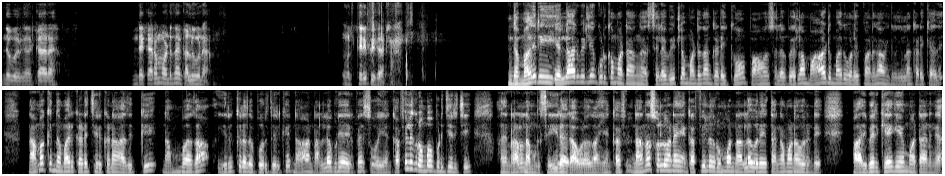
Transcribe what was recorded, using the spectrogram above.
இந்த பாருங்க காரை. இந்த காரை மட்டும் தான் கழுவுனேன். உங்களுக்கு திருப்பி காட்டுறேன். இந்த மாதிரி எல்லார் வீட்லேயும் கொடுக்க மாட்டாங்க. சில வீட்டில் மட்டும்தான் கிடைக்கும். பாவம் சில பேர்லாம் மாடு மாதிரி உழைப்பானுங்க. அவங்களுக்குலாம் கிடைக்காது. நமக்கு இந்த மாதிரி கிடைச்சிருக்குன்னா அதுக்கு நம்ம தான் இருக்கிறத பொறுத்து இருக்கு நான் நல்லபடியாக இருப்பேன். ஸோ என் கஃபிலுக்கு ரொம்ப பிடிச்சிருச்சு. அதனால நமக்கு செய்கிறாரு அவ்வளோதான் என் கஃபில் நான் தான் சொல்லுவேனே என் கஃபில் ரொம்ப நல்லவர் தங்கமானவருண்டு பாதி பேர் கேட்கவே மாட்டானுங்க.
